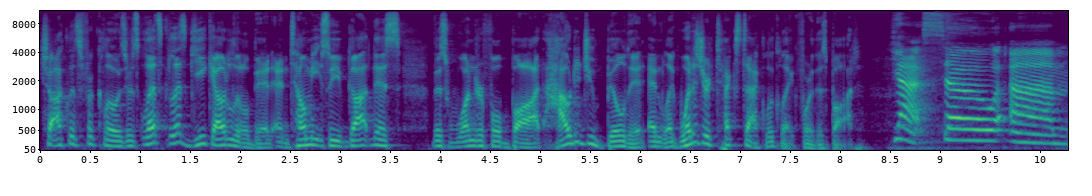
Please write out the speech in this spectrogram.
chocolates for closers. Let's let's geek out a little bit and tell me so you've got this this wonderful bot. How did you build it? And like what does your tech stack look like for this bot yeah so um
